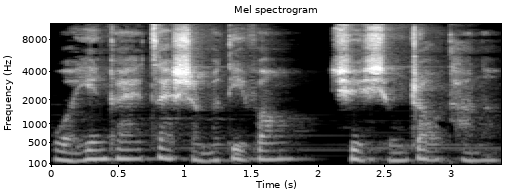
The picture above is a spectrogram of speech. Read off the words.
我应该在什么地方去寻找他呢？”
